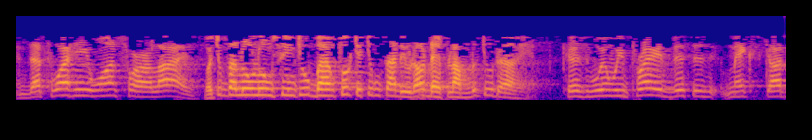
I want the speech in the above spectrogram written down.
And that's what He wants for our lives. Và chúng ta luôn luôn xin Chúa ban phước cho chúng ta điều đó đẹp lòng Đức Chúa Trời. Because when we pray, this is makes God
